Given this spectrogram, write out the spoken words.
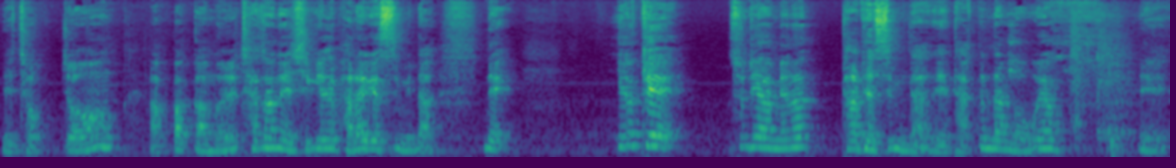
네, 적정 압박감을 찾아내시길 바라겠습니다. 네, 이렇게 수리하면은 다 됐습니다. 네, 다 끝난 거고요. 네.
